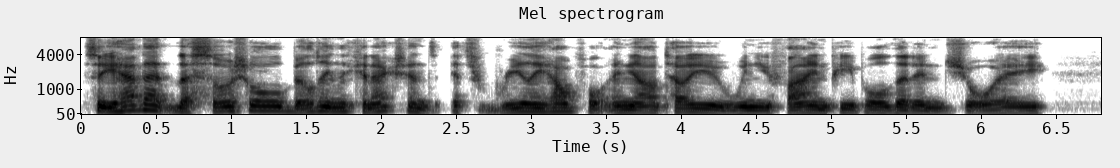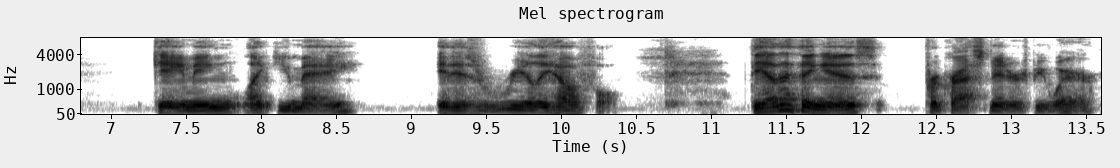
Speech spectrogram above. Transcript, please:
So you have that the social building the connections. It's really helpful. And I'll tell you, when you find people that enjoy gaming like you may, it is really helpful. The other thing is procrastinators beware.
